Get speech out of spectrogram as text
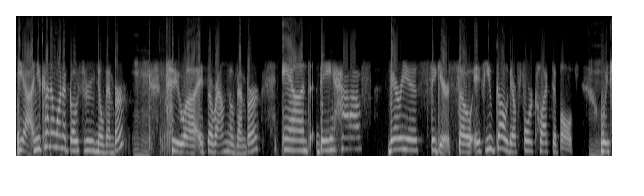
Yeah, and you kind of want to go through November. hmm to uh, it's around November, and they have various figures. So if you go, there are four collectibles, Mhm. which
